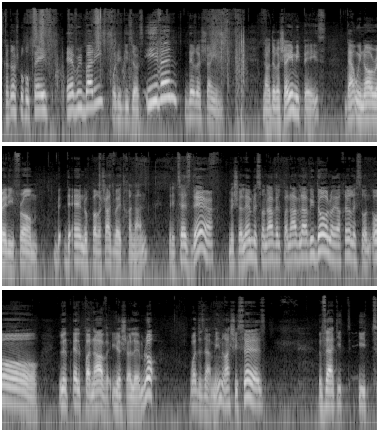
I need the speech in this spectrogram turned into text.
הקדוש ברוך הוא pays everybody what he deserves, even the רשעים. Now the רשעים he pays, that we know already from the end of פרשת ואתחנן, it says there, משלם לשונאיו אל פניו לעבידו, לא יאחר לשונאו אל פניו ישלם לו. What does that mean? Rashi says that it, it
